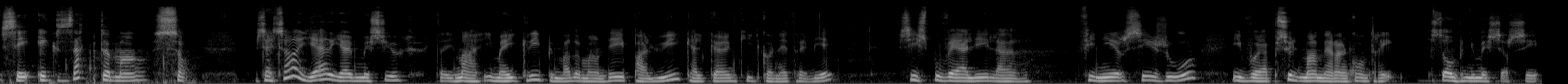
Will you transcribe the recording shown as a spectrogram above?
c'est exactement ça. C'est ça, hier, il y a un monsieur, il m'a écrit puis m'a demandé, pas lui, quelqu'un qu'il connaît très bien, si je pouvais aller finir six jours. Il veut absolument me rencontrer. Ils sont venus me chercher.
